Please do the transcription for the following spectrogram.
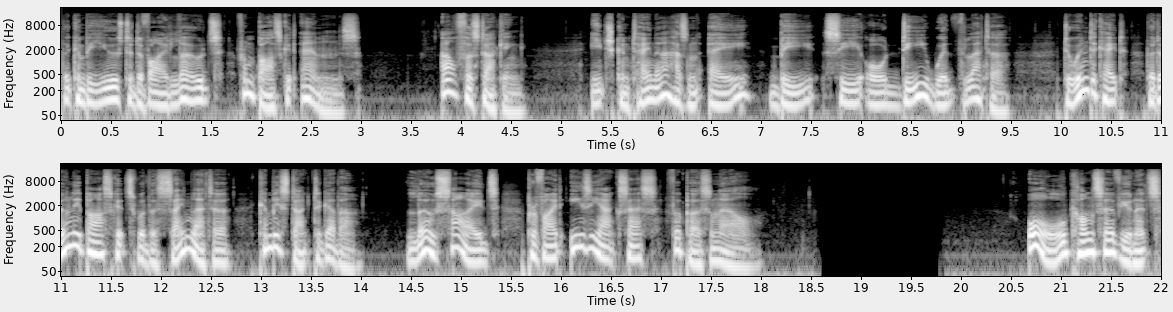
that can be used to divide loads from basket ends. Alpha stacking. Each container has an A, B, C or D width letter to indicate that only baskets with the same letter can be stacked together. Low sides provide easy access for personnel. All Conserve units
